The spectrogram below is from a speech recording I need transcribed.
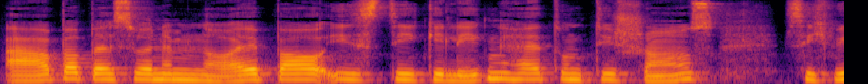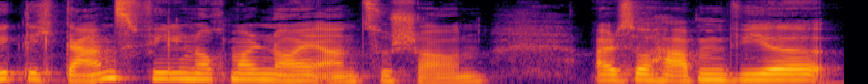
aber bei so einem Neubau ist die Gelegenheit und die Chance, sich wirklich ganz viel nochmal neu anzuschauen. Also haben wir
